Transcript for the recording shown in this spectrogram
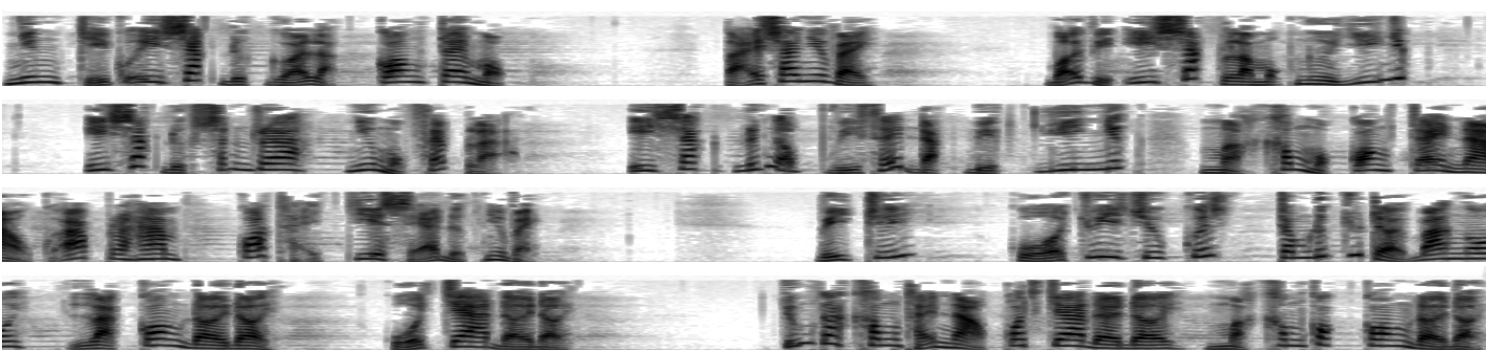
nhưng chỉ có Isaac được gọi là con trai một. Tại sao như vậy? Bởi vì Isaac là một người duy nhất. Isaac được sinh ra như một phép lạ. Isaac đứng ở vị thế đặc biệt duy nhất mà không một con trai nào của Abraham có thể chia sẻ được như vậy. Vị trí của Chúa Giêsu Christ trong Đức Chúa Trời ba ngôi là con đời đời của cha đời đời. Chúng ta không thể nào có cha đời đời mà không có con đời đời.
